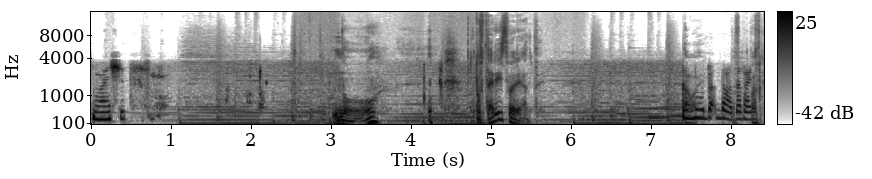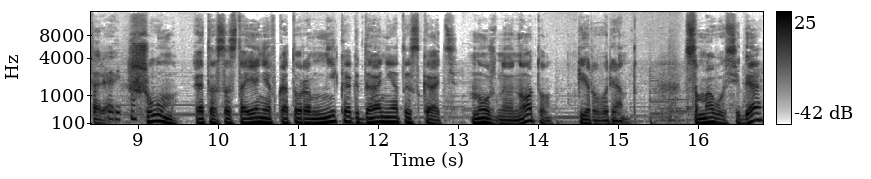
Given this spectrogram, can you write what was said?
Значит, Ну, повторить варианты? Давай. ну да, да, давайте Повторяй. Шум – это состояние, в котором никогда не отыскать нужную ноту, первый вариант, самого себя,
